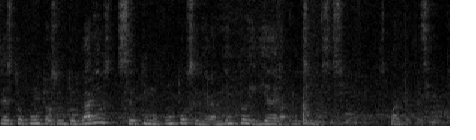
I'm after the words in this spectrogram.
Sexto punto, asuntos varios. Séptimo punto, señalamiento y día de la próxima sesión. Es cuanto, presidente.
